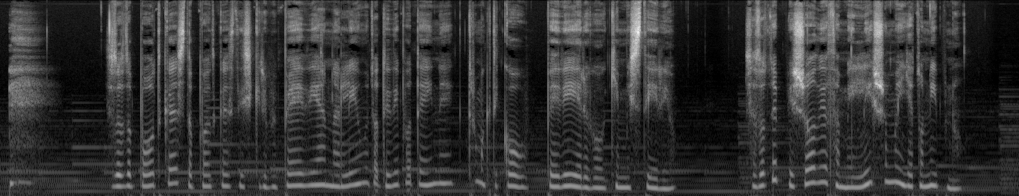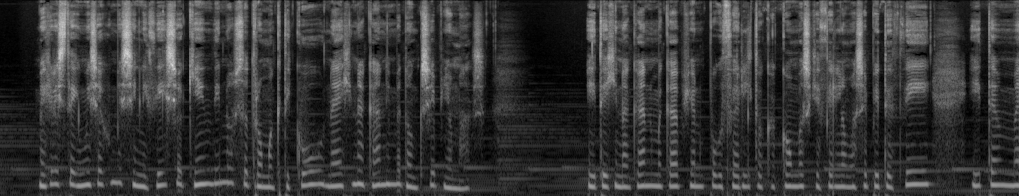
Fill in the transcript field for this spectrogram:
σε αυτό το podcast, το podcast της Κρυπηπέδια, αναλύουμε το οτιδήποτε είναι τρομακτικό, περίεργο και μυστήριο. Σε αυτό το επεισόδιο θα μιλήσουμε για τον ύπνο. Μέχρι στιγμής έχουμε συνηθίσει ο κίνδυνος του τρομακτικού να έχει να κάνει με τον ξύπνιο μας. Είτε έχει να κάνει με κάποιον που θέλει το κακό μας και θέλει να μας επιτεθεί, είτε με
